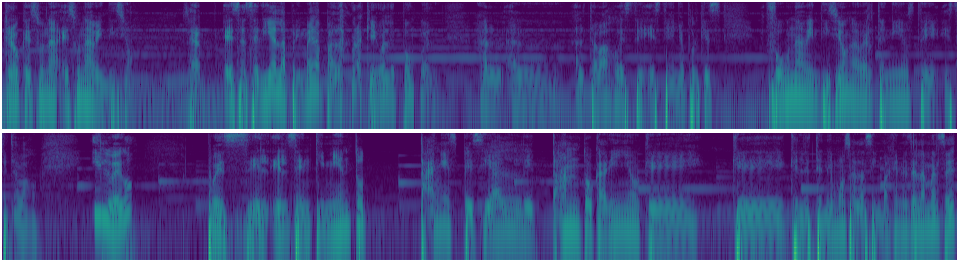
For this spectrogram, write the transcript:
creo que es una, es una bendición. O sea, esa sería la primera palabra que yo le pongo al, al, trabajo este, este año, porque fue una bendición haber tenido este, este trabajo. Y luego, pues el, el sentimiento tan especial, de tanto cariño que, que, que, le tenemos a las imágenes de la Merced,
